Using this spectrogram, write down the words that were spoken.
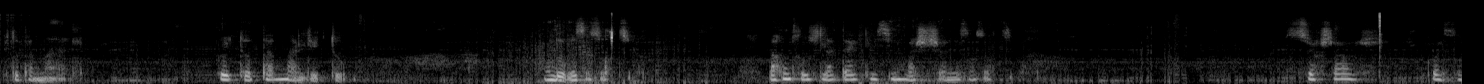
Plutôt pas mal. Plutôt pas mal du tout. On devrait s'en sortir. Par contre, faut que je sinon on va jamais s'en sortir. Surcharge. Quoi ça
